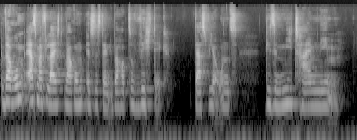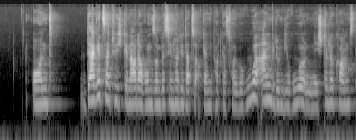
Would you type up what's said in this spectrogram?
warum, erstmal vielleicht, warum ist es denn überhaupt so wichtig, dass wir uns diese Me-Time nehmen? Und da geht es natürlich genau darum, so ein bisschen, hör dir dazu auch gerne die Podcast-Folge Ruhe an, wie du in die Ruhe und in die Stille kommst.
